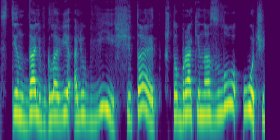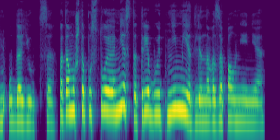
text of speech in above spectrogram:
Стендаль в главе о любви считает, что браки на зло очень удаются, потому что пустое место требует немедленного заполнения.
